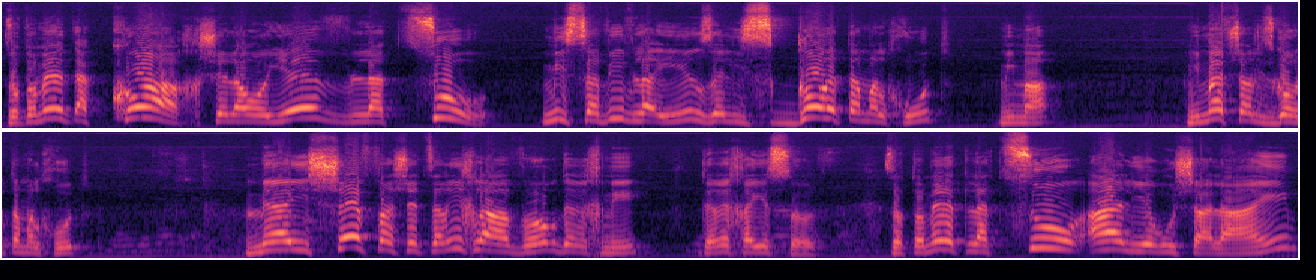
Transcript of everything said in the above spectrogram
זאת אומרת, הכוח של האויב לצור מסביב לעיר זה לסגור את המלכות, ממה? ממה אפשר לסגור את המלכות? מהשפע שצריך לעבור דרך מי? דרך היסוד. זאת אומרת, לצור על ירושלים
